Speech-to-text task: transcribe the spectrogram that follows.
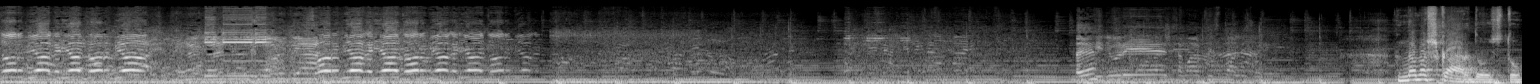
સો રૂપિયા ઘડિયાળ, સો રૂપિયા. સો રૂપિયા ઘડિયાળ, સો રૂપિયા ઘડિયાળ, સો રૂપિયા નમસ્કાર દોસ્તો.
